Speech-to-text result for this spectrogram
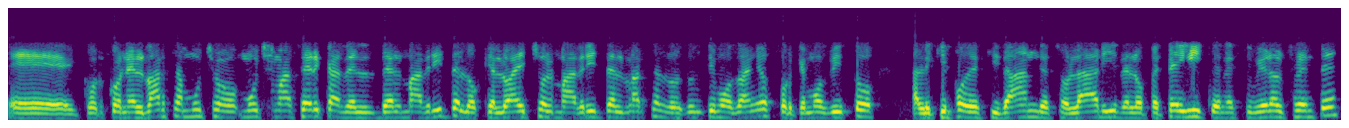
eh, con, el Barça mucho mucho más cerca del, del Madrid de lo que lo ha hecho el Madrid del Barça en los últimos años, porque hemos visto al equipo de Zidane, de Solari, de Lopetegui, quien estuviera al frente,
